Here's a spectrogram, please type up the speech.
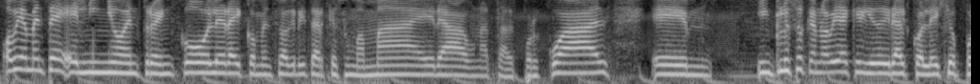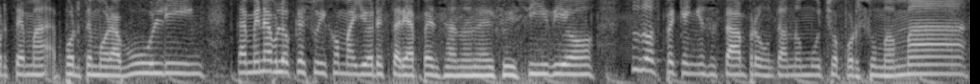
Obviamente el niño entró en cólera y comenzó a gritar que su mamá era una tal por cual. eh, incluso que no había querido ir al colegio por tema por temor a bullying. También habló que su hijo mayor estaría pensando en el suicidio. Sus dos pequeños estaban preguntando mucho por su mamá.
